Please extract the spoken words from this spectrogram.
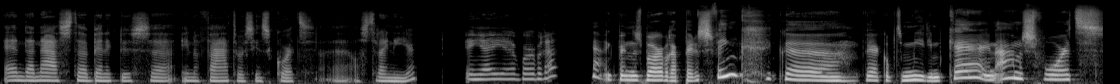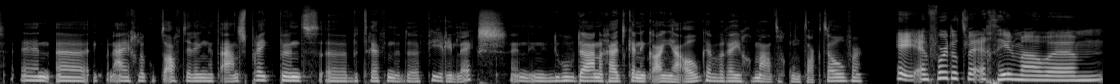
En daarnaast ben ik dus innovator sinds kort als trainier. En jij, Barbara? Ja, ik ben dus Barbara Persvink. Ik uh, werk op de Medium Care in Amersfoort. En uh, ik ben eigenlijk op de afdeling het aanspreekpunt uh, betreffende de Virilex. En in die hoedanigheid ken ik Anja ook. Hebben we regelmatig contact over. Hey, en voordat we echt helemaal um,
